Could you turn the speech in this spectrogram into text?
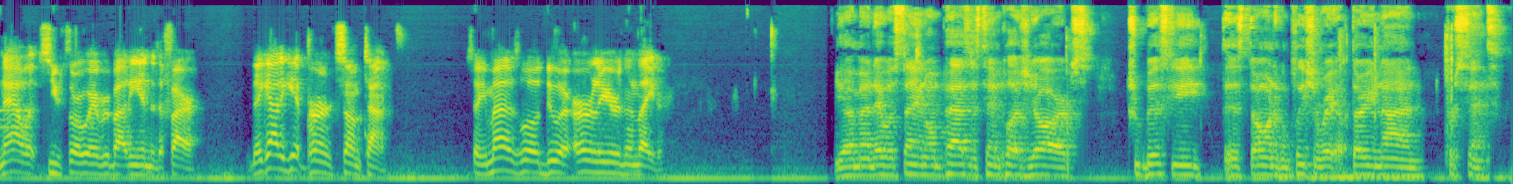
Now it's you throw everybody into the fire. They got to get burned sometimes. So you might as well do it earlier than later. Yeah, man. They were saying on passes 10 plus yards, Trubisky is throwing a completion rate of 39%.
